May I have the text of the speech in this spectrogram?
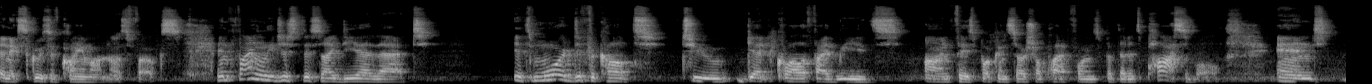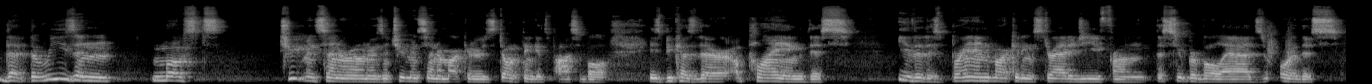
an exclusive claim on those folks. And finally, just this idea that it's more difficult to get qualified leads on Facebook and social platforms, but that it's possible. And that the reason most treatment center owners and treatment center marketers don't think it's possible is because they're applying this either this brand marketing strategy from the Super Bowl ads or this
